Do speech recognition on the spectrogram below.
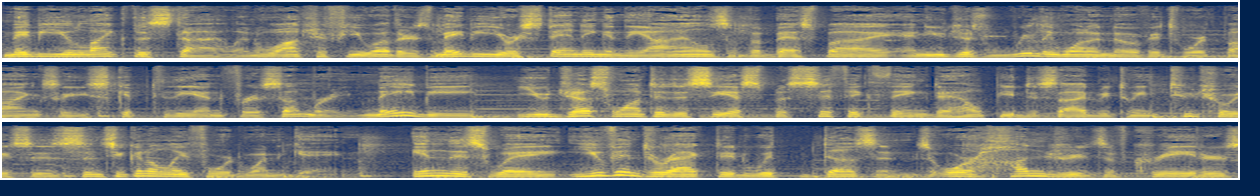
Maybe you like the style and watch a few others. Maybe you're standing in the aisles of a Best Buy and you just really want to know if it's worth buying so you skip to the end for a summary. Maybe you just wanted to see a specific thing to help you decide between two choices since you can only afford one game. In this way, you've interacted with dozens or hundreds of creators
